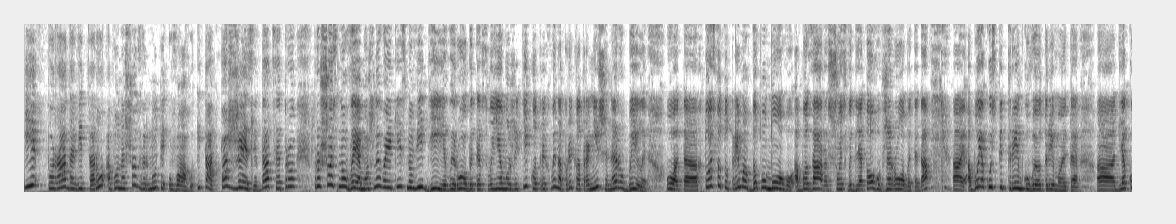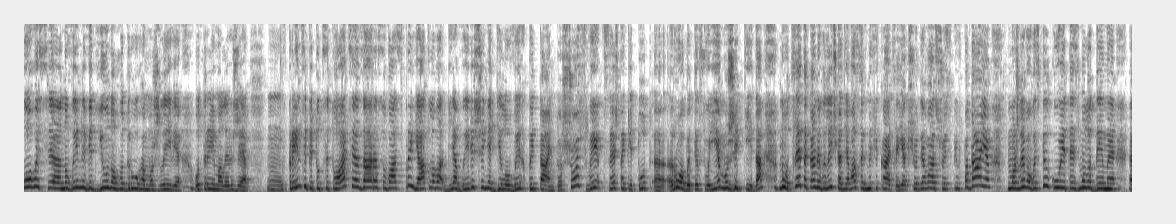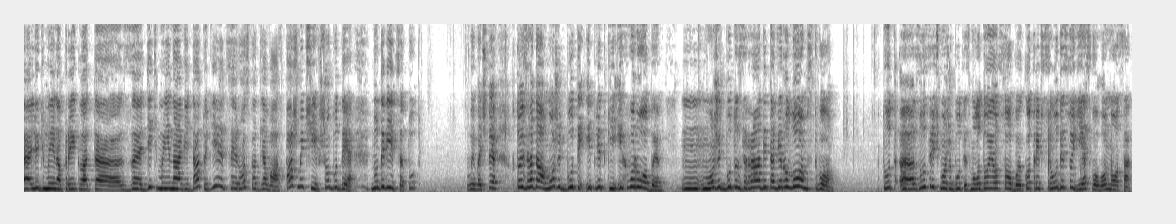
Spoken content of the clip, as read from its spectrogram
І порада від Таро або на що звернути увагу. І так, паж жезлів, да, це про, про щось нове, можливо, якісь нові дії ви робите в своєму житті, котрих ви, наприклад, раніше не робили. От, е, Хтось тут отримав допомогу, або зараз щось ви для того вже робите, да? А, або якусь підтримку ви отримуєте. А, Для когось е, новини від юного друга, можливі, отримали вже. В принципі, тут ситуація зараз у вас сприятлива для вирішення ділових питань. То щось ви все ж таки тут е, робите в своєму житті. Да? Ну, це така невеличка для вас сигніфікація. Якщо для вас щось співпадає, можливо, ви спілкуєтесь з молодими е, людьми, наприклад, е, з дітьми навіть. Да? Тоді цей розклад для вас. Паш мечів, що буде? Ну, дивіться, тут. Вибачте, хтось згадав, можуть бути і плітки, і хвороби, можуть бути зради та віроломство. Тут е, зустріч може бути з молодою особою, котрий всюди сує свого носа.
